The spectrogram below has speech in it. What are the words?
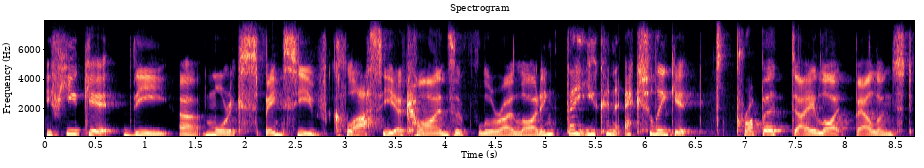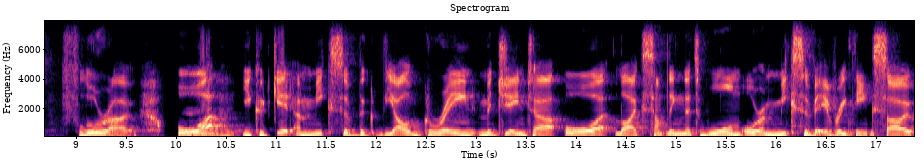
if you get the uh, more expensive, classier kinds of fluoro lighting, they you can actually get proper daylight balanced fluoro, or Mm. you could get a mix of the the old green, magenta, or like something that's warm, or a mix of everything. So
